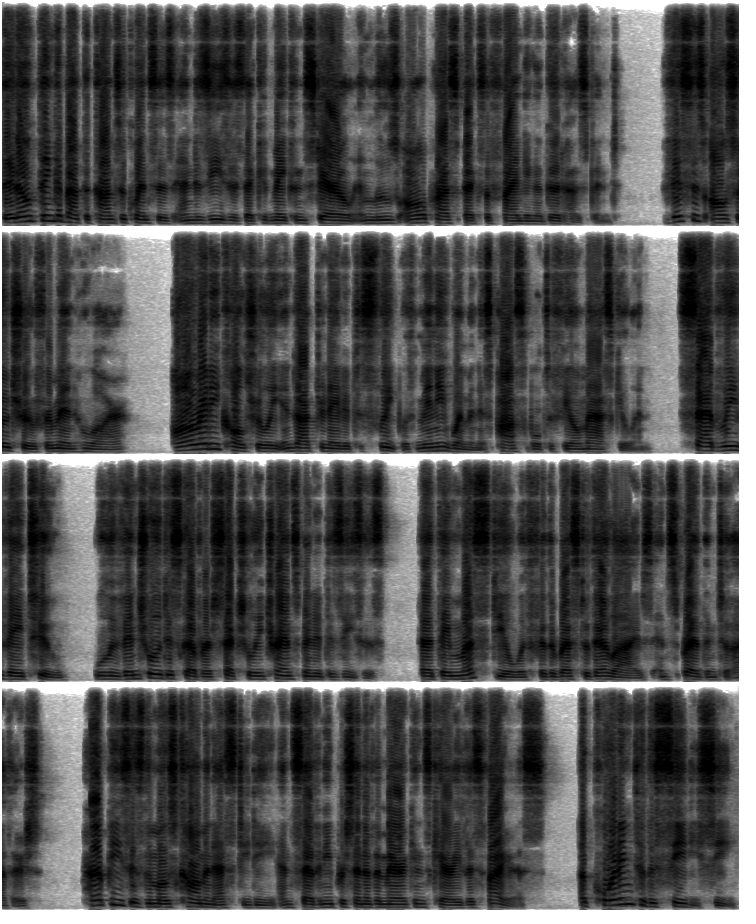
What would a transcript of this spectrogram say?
They don't think about the consequences and diseases that could make them sterile and lose all prospects of finding a good husband. This is also true for men who are already culturally indoctrinated to sleep with many women as possible to feel masculine. Sadly, they too will eventually discover sexually transmitted diseases that they must deal with for the rest of their lives and spread them to others. Herpes is the most common STD, and 70% of Americans carry this virus. According to the CDC,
